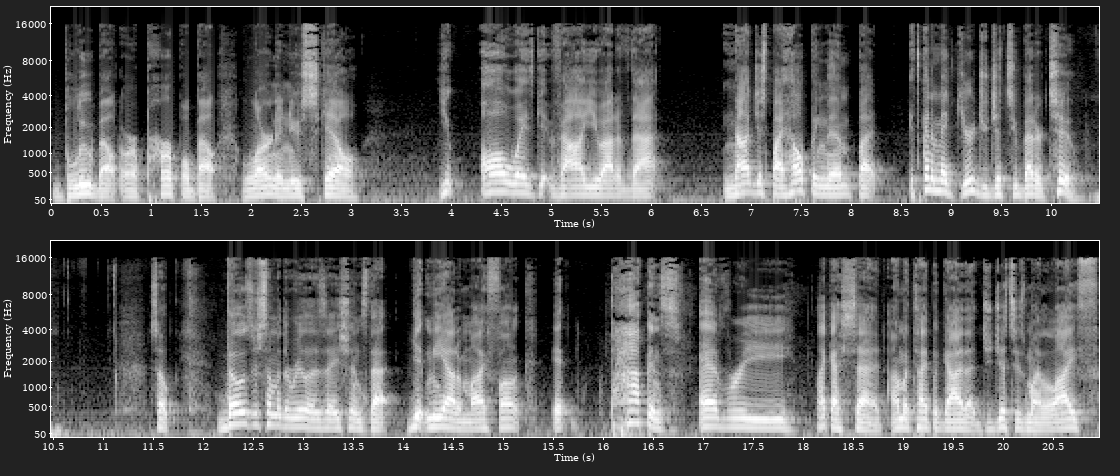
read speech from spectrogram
blue belt or a purple belt, learn a new skill, you always get value out of that, not just by helping them, but it's going to make your jujitsu better too. So, those are some of the realizations that get me out of my funk. It happens every like I said, I'm a type of guy that jujitsu is my life.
